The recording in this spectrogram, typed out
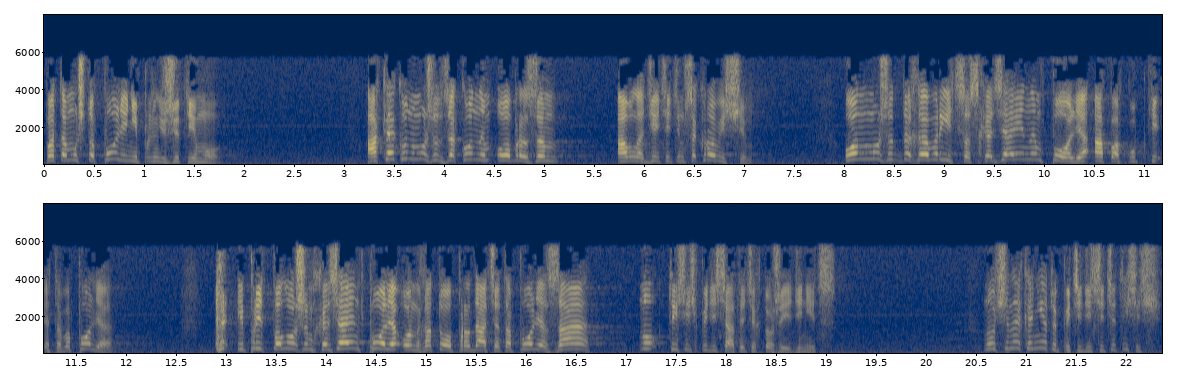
потому что поле не принадлежит ему. А как он может законным образом овладеть этим сокровищем? Он может договориться с хозяином поля о покупке этого поля. И, предположим, хозяин поля, он готов продать это поле за, ну, тысяч пятьдесят этих тоже единиц. Но у человека нету 50 тысяч.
